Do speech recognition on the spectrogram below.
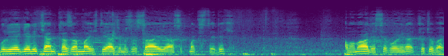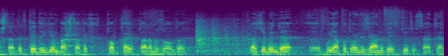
buraya gelirken kazanma ihtiyacımızı sahaya yansıtmak istedik. Ama maalesef oyuna kötü başladık, tedirgin başladık. Top kayıplarımız oldu. Rakibin de e, bu yapıda oynayacağını bekliyorduk zaten.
